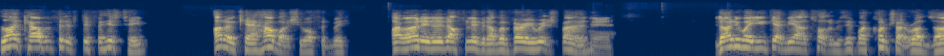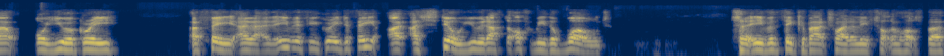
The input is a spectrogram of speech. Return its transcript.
like Kalvin Phillips did for his team, I don't care how much you offered me. I'm earning enough living. I'm a very rich man. Yeah. The only way you get me out of Tottenham is if my contract runs out or you agree a fee. And, and even if you agree to fee, I, I, still, you would have to offer me the world to even think about trying to leave Tottenham Hotspur.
